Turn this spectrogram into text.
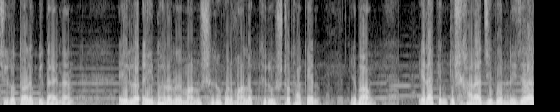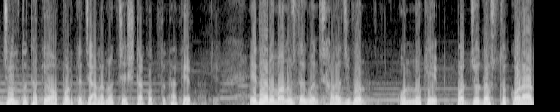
চিরতরে বিদায় নেন। এই এই ধরনের মানুষের উপর মা লক্ষ্মী রুষ্ট থাকেন এবং এরা কিন্তু সারা জীবন নিজেরা জ্বলতে থাকে, অপরকে জ্বালানোর চেষ্টা করতে থাকে। এই ধরনের মানুষ দেখবেন সারা জীবন অন্যকে পর্যদস্ত করার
